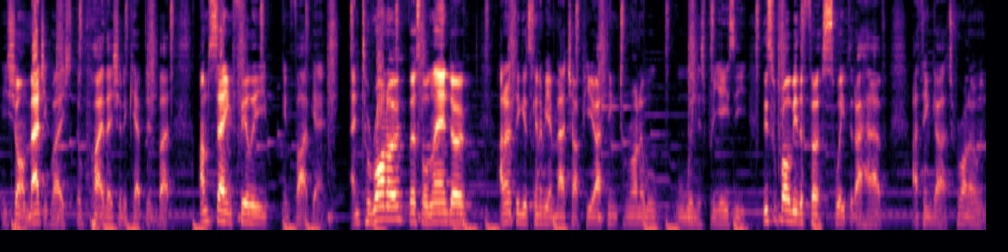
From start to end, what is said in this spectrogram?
he's showing Magic why, why they should have kept him. But I'm saying Philly in five games. And Toronto versus Orlando. I don't think it's going to be a matchup here. I think Toronto will, will win this pretty easy. This will probably be the first sweep that I have. I think uh, Toronto in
